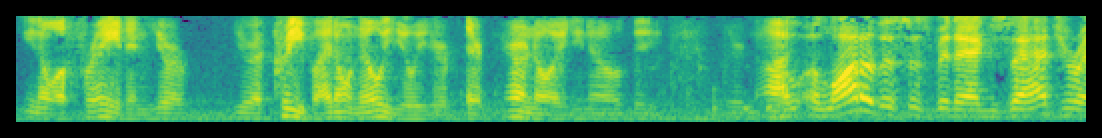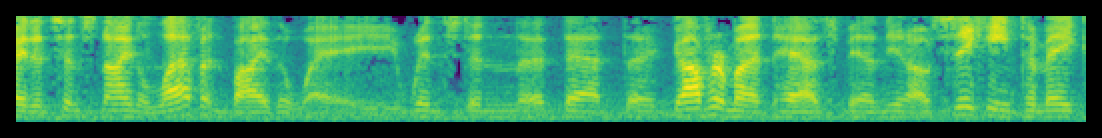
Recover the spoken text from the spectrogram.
you know afraid and you're you're a creep. I don't know you. You're they're paranoid. You know they they're not. A, lot of this has been exaggerated since 9/11. By the way, Winston, that the government has been you know seeking to make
